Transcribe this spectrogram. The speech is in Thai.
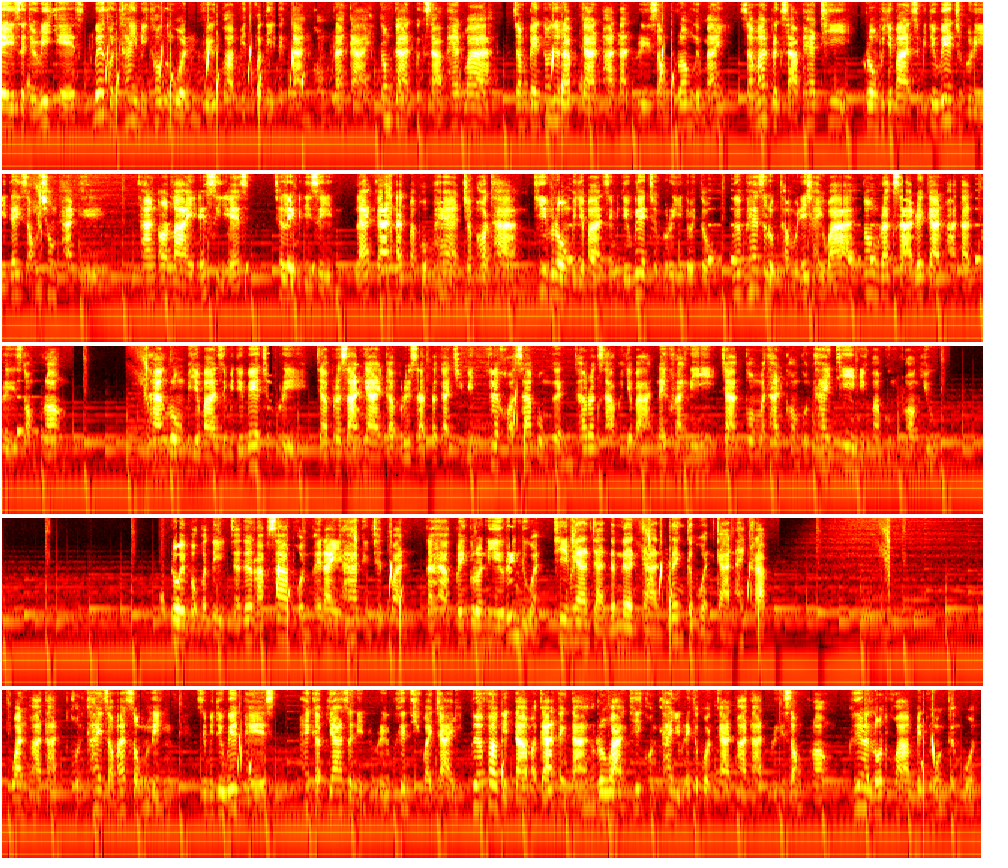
Day Surgery Case เมื่อคนไข้มีข้อกังวลหรือความผิดปกติต่างๆ ของร่างกาย ต้องการปรึกษาแพทย์ว่าจำเป็นต้องได้รับการผ่าตัดหรือส่องกล้องหรือไม่ สามารถปรึกษาแพทย์ที่ โรงพยาบาลสมิติเวชชลบุรีได้ 2 ช่องทางคือ ทางออนไลน์ SCS เทเลมดิซีนและการนัดมาพบแพทย์เฉพาะทางที่โรงพยาบาลสมิติเวชชลบุรีโดยตรง เมื่อแพทย์สรุปทำวินิจฉัยว่าต้องรักษาด้วยการผ่าตัดหรือส่องกล้อง ทางโรงพยาบาลสมิติเวชชลบุรี จะประสานงานกับบริษัทประกันชีวิต เพื่อขอทราบวงเงินค่ารักษาพยาบาลในครั้งนี้ จากกรมธรรม์ของคนไข้ที่มีความคุ้มครองอยู่ โดยปกติจะได้รับทราบผลภายใน 5-7 วัน แต่หากเป็นกรณีเร่งด่วน ทีมงานจะดำเนินการเร่งกระบวนการให้ครับวันผ่าตัดคนไข้สามารถส่งลิงก์ s i m i t i w a t Page ให้กับญาติสนิทหรือเพื่อนที่ไว้ใจ เพื่อเฝ้าติดตามอาการต่างๆ ระหว่างที่คนไข้อยู่ในกระบวนการผ่าตัดหรือส่องกล้อง เพื่อลดความเป็นห่วงกังวล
